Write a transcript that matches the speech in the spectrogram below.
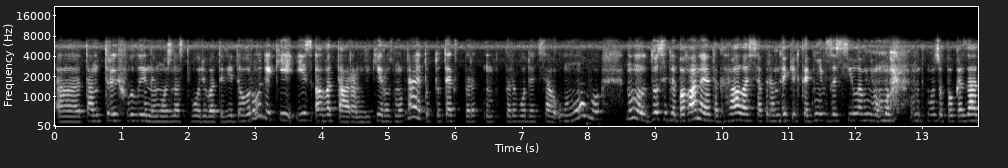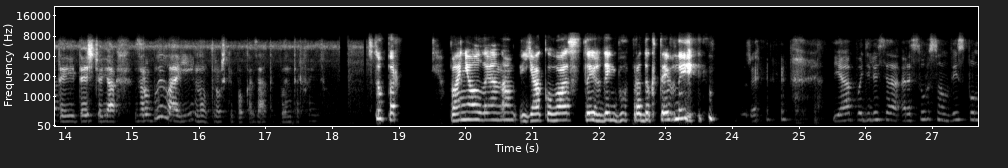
Е, Там три хвилини можна створювати відеоролики із аватаром, який розмовляє, тобто текст переводиться у мову. Ну, досить непогано, я так гралася, прям декілька днів засіла в ньому. От можу показати і те, що я зробила, і ну, трошки показати по інтерфейсу. Супер. Пані Олена, як у вас тиждень був продуктивний? Я поділюся ресурсом Wispun.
